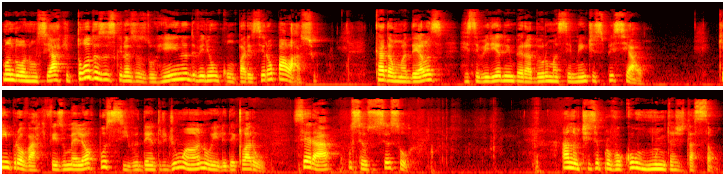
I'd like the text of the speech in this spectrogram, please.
mandou anunciar que todas as crianças do reino deveriam comparecer ao palácio. Cada uma delas receberia do imperador uma semente especial. Quem provar que fez o melhor possível dentro de um ano, ele declarou, será o seu sucessor. A notícia provocou muita agitação.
